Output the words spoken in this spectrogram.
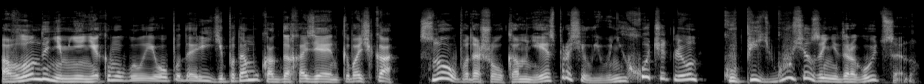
А в Лондоне мне некому было его подарить, и потому, когда хозяин кабачка снова подошел ко мне, я спросил его, не хочет ли он купить гуся за недорогую цену.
